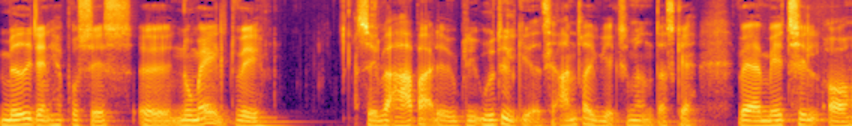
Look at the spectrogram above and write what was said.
med i den her proces. Øh, normalt vil selve arbejdet jo blive uddelegeret til andre i virksomheden, der skal være med til at,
